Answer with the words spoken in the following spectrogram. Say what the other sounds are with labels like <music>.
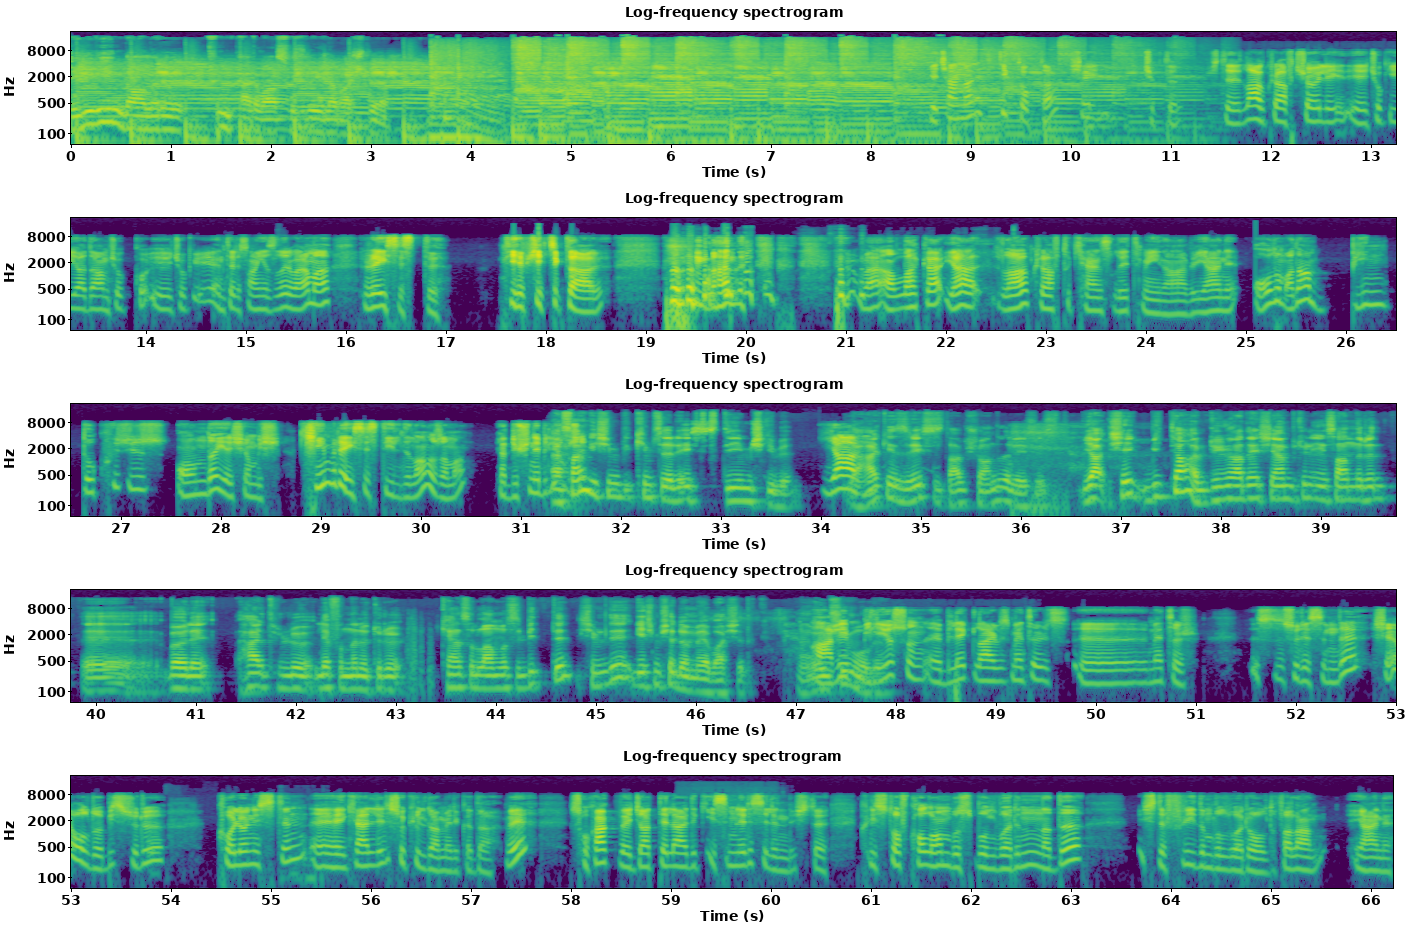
Deliliğin dağları tüm pervasızlığıyla başlıyor. Geçenlerde TikTok'ta şey çıktı. İşte Lovecraft şöyle e, çok iyi adam, çok e, çok enteresan yazıları var ama racist'ti <laughs> diye bir şey çıktı abi. <laughs> ben de <laughs> ben Allah kah ya Lovecraft'ı cancel etmeyin abi. Yani oğlum adam 1910'da yaşamış. Kim racist değildi lan o zaman? Ya düşünebiliyor Ya musun? sanki şimdi kimse racist değilmiş gibi. Ya Ya herkes racist abi şu anda da racist. Ya şey bitti abi dünyada yaşayan bütün insanların eee, böyle her türlü lafından ötürü cancellanması bitti. Şimdi geçmişe dönmeye başladık. Yani şey abi oluyor? biliyorsun e, Black Lives Matter Matter s- süresinde şey oldu. Bir sürü kolonistin e, heykelleri söküldü Amerika'da ve sokak ve caddelerdeki isimleri silindi. İşte Christoph Columbus Bulvarı'nın adı işte Freedom Bulvarı oldu falan. Yani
